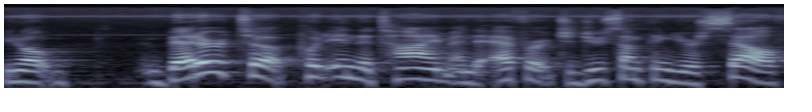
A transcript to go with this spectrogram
you know better to put in the time and the effort to do something yourself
